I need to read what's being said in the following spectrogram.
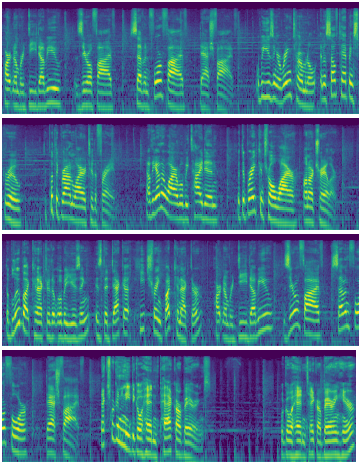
part number DW05745-5. We'll be using a ring terminal and a self-tapping screw to put the ground wire to the frame. Now the other wire will be tied in with the brake control wire on our trailer. The blue butt connector that we'll be using is the Deka heat shrink butt connector, part number DW05744-5. Next we're going to need to go ahead and pack our bearings. We'll go ahead and take our bearing here,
